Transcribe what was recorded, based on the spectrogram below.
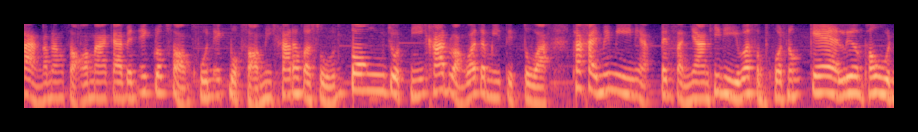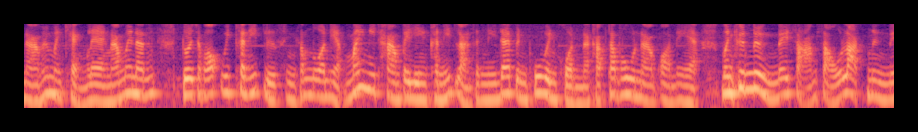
ต่างกำลังสองออกมากลายเป็น x ลบ2คูณ x บวก2มีค่าเท่ากับศูนย์ตรงจุดนี้คาดหวังว่าจะมีติดตัว ถ้าใครไม่มีเนี่ยเป็นสัญญาณที่ดีว่าสมควรต้องแก้เรื่องพหูน้ำให้มันแข็งแรงนะไม่นั้น โดยเฉพาะวิทย์คณิตหรือสิ่งคำนวณเนี่ยไม่มีทางไปเรียนคณิตหลังจากนี้ได้เป็นผู้เป็นคนนะครับถ้าพหูน้ำอ่อนแอมันคือ 1 ใน 3 เสาหลัก 1 ใน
